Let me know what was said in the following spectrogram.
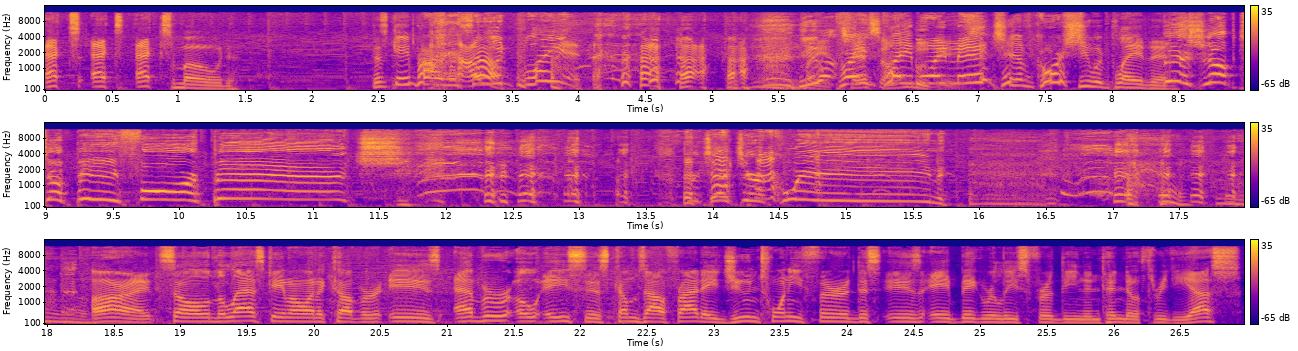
XXX mode, this game probably would I would play it. you Wait, play chess Playboy boobies. Mansion, of course you would play this. Bishop to B4, bitch. Protect your queen. All right, so the last game I want to cover is Ever Oasis. Comes out Friday, June 23rd. This is a big release for the Nintendo 3DS,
